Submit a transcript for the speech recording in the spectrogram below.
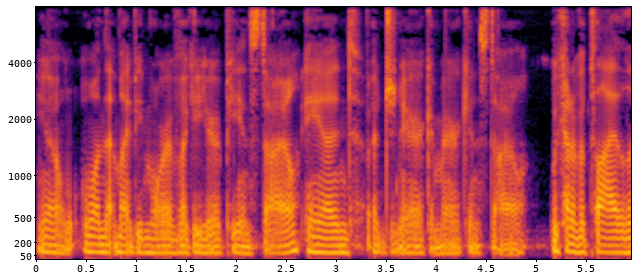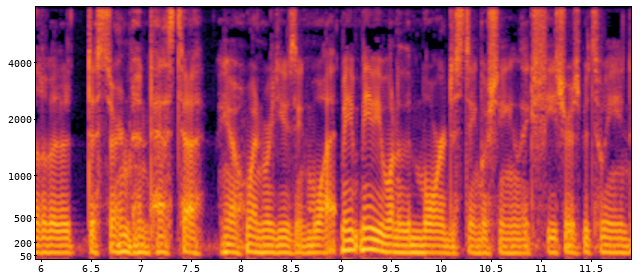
you know, one that might be more of like a European style and a generic American style. We kind of apply a little bit of discernment as to, you know, when we're using what. Maybe, maybe one of the more distinguishing like features between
